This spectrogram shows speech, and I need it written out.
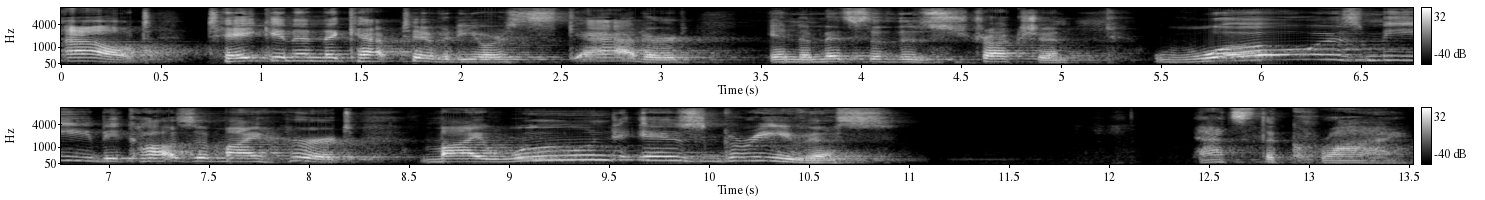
out, taken into captivity, or scattered in the midst of the destruction. Woe is me because of my hurt. My wound is grievous. That's the cry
